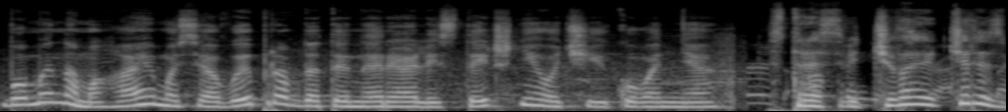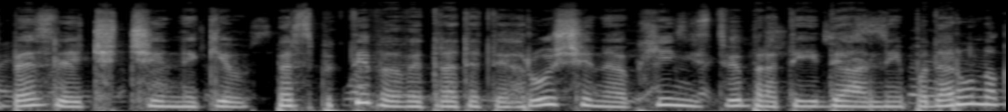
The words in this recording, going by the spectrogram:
бо ми намагаємося виправдати нереалістичні очікування. Стрес відчувають через безліч чинників, перспективи витратити гроші, необхідність вибрати ідеальний подарунок.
